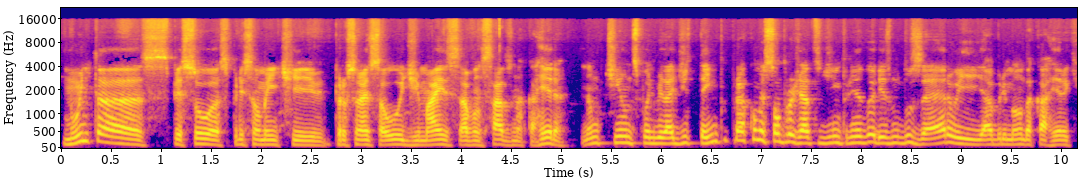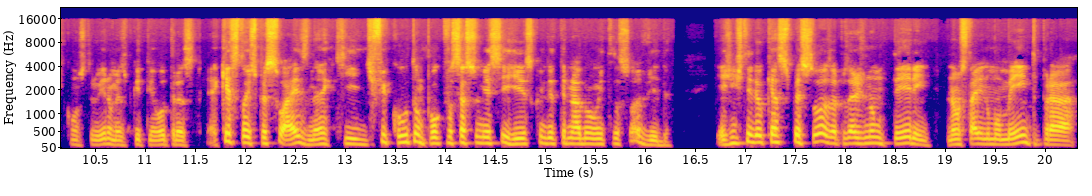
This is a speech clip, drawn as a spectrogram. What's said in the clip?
Muitas pessoas, principalmente profissionais de saúde mais avançados na carreira, não tinham disponibilidade de tempo para começar um projeto de empreendedorismo do zero e abrir mão da carreira que construíram, mesmo porque tem outras é, questões pessoais, né, que dificultam um pouco você assumir esse risco em determinado momento da sua vida. E a gente entendeu que essas pessoas, apesar de não terem, não estarem no momento para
